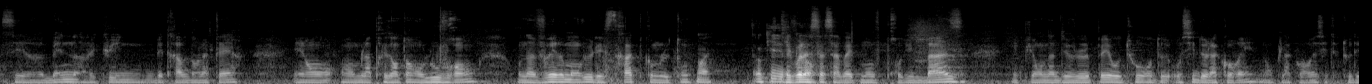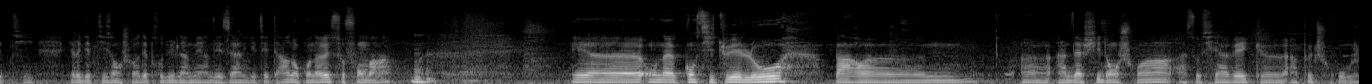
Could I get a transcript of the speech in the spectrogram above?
C'est euh, Ben avec une betterave dans la terre. Et en, en me la présentant, en l'ouvrant, on a vraiment vu les strates comme le thon. Ok, Et voilà, ça, ça va être mon produit de base. Et puis on a développé autour de, aussi de la Corée. Donc la Corée, c'était tout des petits. Il y avait des petits anchois, des produits de la mer, des algues, etc. Donc on avait ce fond marin. Mhm. Et euh, on a constitué l'eau par euh, un, dashi d'anchois associé avec euh, un peu de chou rouge.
